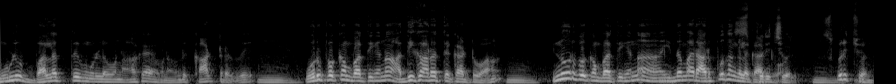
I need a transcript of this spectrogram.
முழு பலத்து உள்ளவனாக அவனை வந்து காட்டுறது. ஒரு பக்கம் பார்த்தீங்கன்னா அதிகாரத்தை காட்டுவான் இன்னொரு பக்கம் பார்த்தீங்கன்னா இந்த மாதிரி அற்புதங்களை காட்டுவான். ஸ்பிரிச்சுவல்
